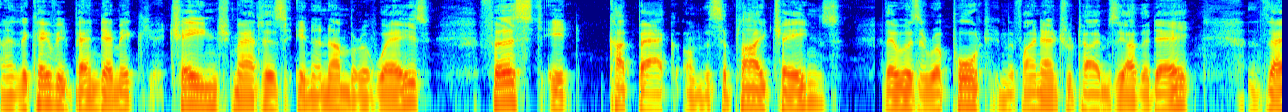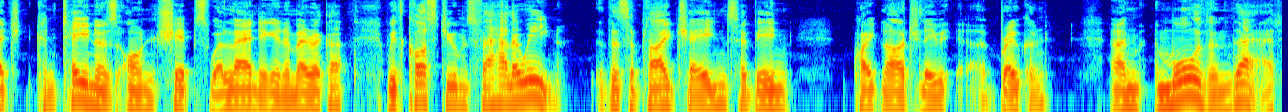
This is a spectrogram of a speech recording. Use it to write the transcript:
Uh, the COVID pandemic changed matters in a number of ways. First, it cut back on the supply chains. There was a report in the Financial Times the other day that containers on ships were landing in America with costumes for Halloween. The supply chains have been quite largely uh, broken. And more than that,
